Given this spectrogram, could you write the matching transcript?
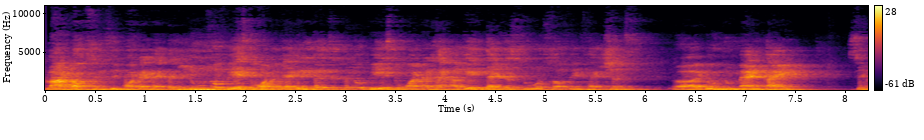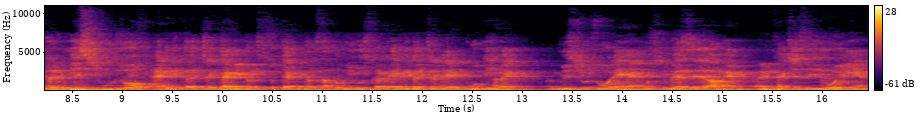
Plant toxins important है. Then use of waste water agriculture का जो वेस्ट वाटर है again that is source of infections to humankind similar misuse of agriculture chemicals जो केमिकल्स हम लोग यूज़ कर रहे हैं एग्रीकल्चर में. वो भी हमें मिस यूज़ हो रहे हैं. उसकी वजह से हमें इन्फेक्शन डिज़ीज़ हो रही हैं.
